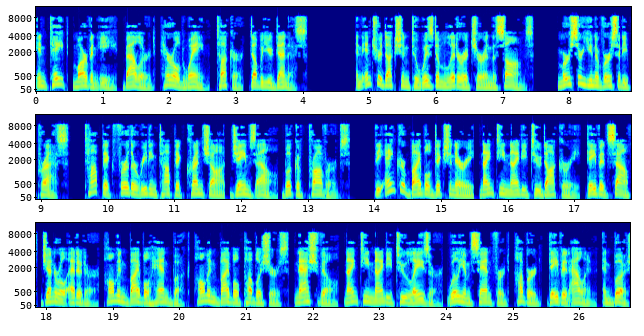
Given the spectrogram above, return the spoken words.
In Tate, Marvin E., Ballard, Harold Wayne, Tucker, W. Dennis. An Introduction to Wisdom Literature and the Psalms. Mercer University Press. Topic further reading topic Crenshaw, James L. Book of Proverbs. The Anchor Bible Dictionary, 1992 Dockery, David South General Editor, Holman Bible Handbook, Holman Bible Publishers, Nashville, 1992 LaSor, William Sanford, Hubbard, David Allen, and Bush,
